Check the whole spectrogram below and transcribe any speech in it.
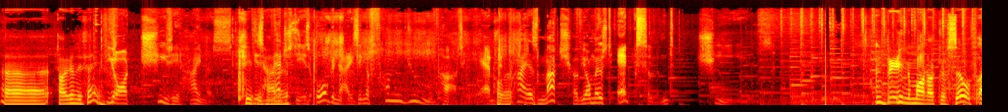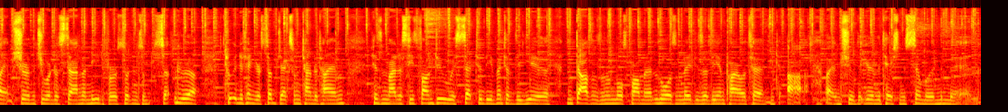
Uh, I can do things. Your cheesy highness. Cheesy His Highness. Majesty is organizing a fondue party and Hold up. requires much of your most excellent cheese. Being a monarch yourself, I am sure that you understand the need for a certain uh, to entertain your subjects from time to time. His Majesty's fondue is set to the event of the year, and thousands of the most prominent lords and ladies of the Empire attend. Ah, I am sure that your invitation is somewhere in the mail.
